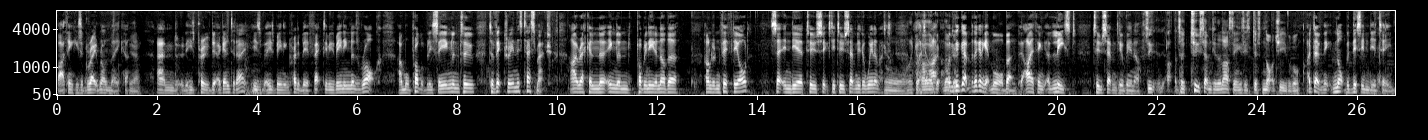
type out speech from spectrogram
but I think he's a great run maker. Yeah. And he's proved it again today. He's he's been incredibly effective. He's been England's rock, and we'll probably see England to to victory in this Test match. I reckon uh, England probably need another 150 odd. Set India 260, 270 to win, and I just, Oh, they'll go- I- they'll I- go- they'll I- go- they're they're going to get more, but I think at least 270 will be enough. So, uh, so 270 in the last innings is just not achievable. I don't think not with this India team.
